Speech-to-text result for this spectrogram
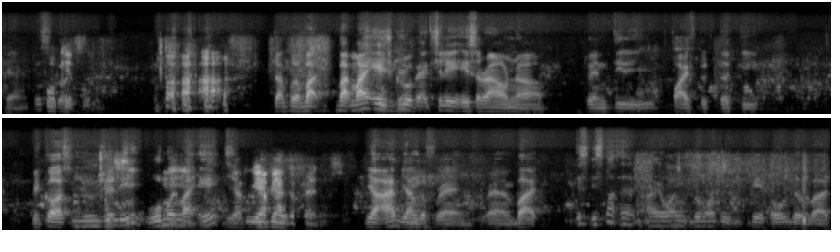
okay. That's Four good. kids. Tak apa, but but my age group actually is around uh, 25 to 30 because usually women my age You have, you have younger friends. yeah i have younger friends uh, but it's, it's not that i want don't want to get older but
